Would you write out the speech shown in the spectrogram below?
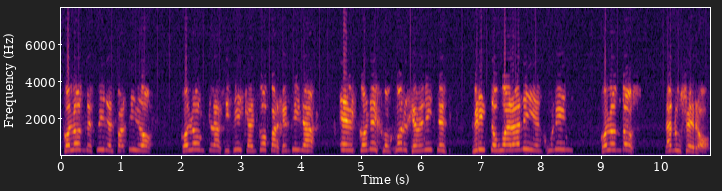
Colón define el partido, Colón clasifica en Copa Argentina, el conejo Jorge Benítez, grito guaraní en Junín, Colón 2, Lanús 0.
